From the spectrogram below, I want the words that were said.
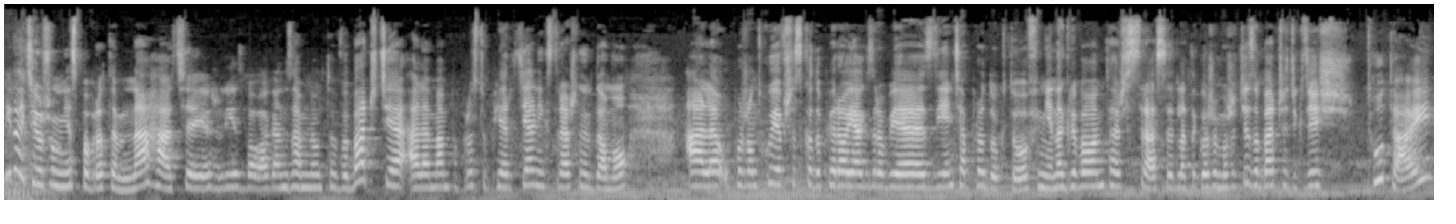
Witajcie już u mnie z powrotem na chacie. Jeżeli jest bałagan za mną, to wybaczcie, ale mam po prostu pierdzielnik straszny w domu. Ale uporządkuję wszystko dopiero jak zrobię zdjęcia produktów. Nie nagrywałam też z trasy, dlatego że możecie zobaczyć gdzieś tutaj,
